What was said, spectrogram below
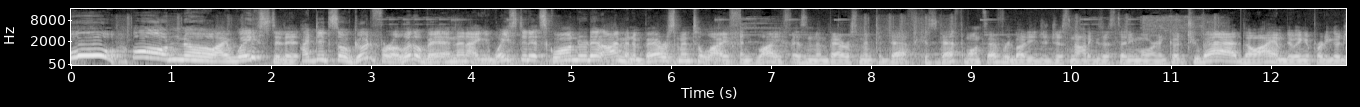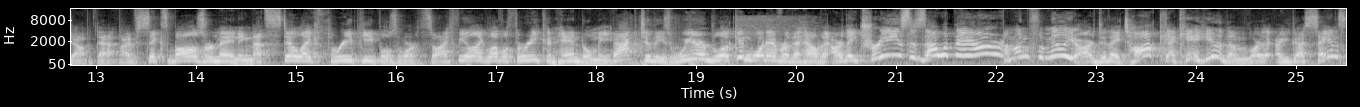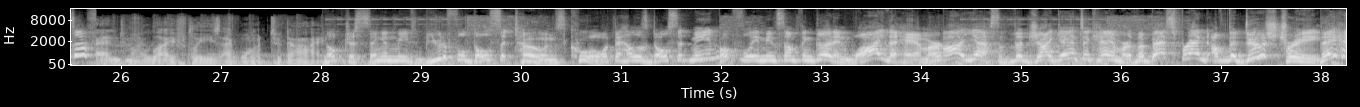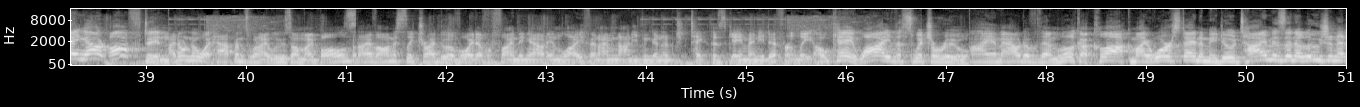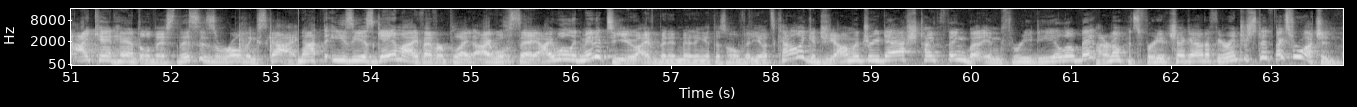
Ooh, oh no, I wasted it. I did so good for a little bit and then I wasted it, squandered it. I'm an embarrassment to life. And life is an embarrassment to death because death wants everybody to just not exist anymore. And good, too bad. Though I am doing a pretty good job at that. I have six balls remaining. That's still like three people's worth. So I feel like level three can handle me. Back to these weird looking, whatever the hell they are. They trees? Is that what they are? I'm unfamiliar. Are, do they talk? I can't hear them. Are, are you guys saying stuff? End my life, please. I want to die. Nope, just singing me beautiful dulcet tones. Cool. What the hell does dulcet mean? Hopefully it means something good. And why the hammer? Ah, yes, the gigantic hammer, the best friend of the douche tree. They hang out often. I don't know what happens when I lose on my balls, but I've honestly tried to avoid ever finding out in life, and I'm not even gonna take this game any differently. Okay, why the switcheroo? I am out of them. Look, a clock, my worst enemy, dude. Time is an illusion, and I can't handle this. This is Rolling Sky. Not the easiest game I've ever played, I will say. I will admit it to you. I've been admitting it this whole video. It's kind of like a Geometry Dash type thing, but in 3D a little bit. I don't know. It's free to check out if you're interested. Thanks for watching.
